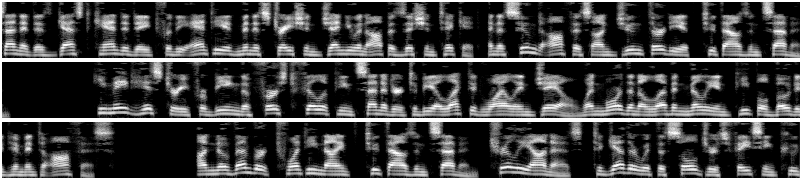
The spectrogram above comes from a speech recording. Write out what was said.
Senate as guest candidate for the anti-administration genuine opposition ticket, and assumed office on June 30, 2007. He made history for being the first Philippine senator to be elected while in jail when more than 11 million people voted him into office. On November 29, 2007, Trillanes, together with the soldiers facing coup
